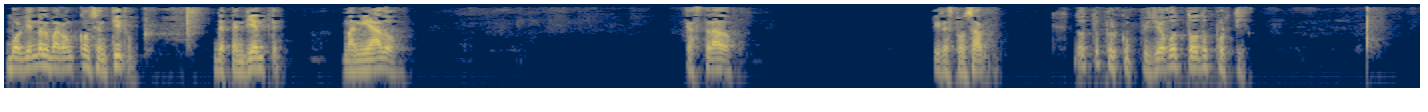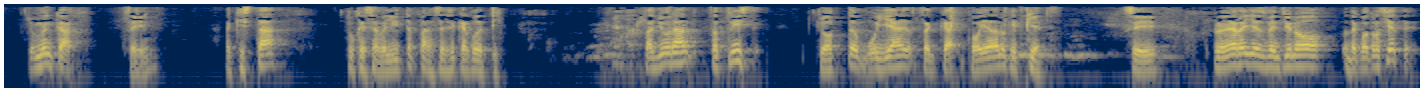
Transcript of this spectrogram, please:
volviendo al varón consentido, dependiente, maniado, castrado, irresponsable. No te preocupes, yo hago todo por ti. Yo me encargo. Sí. Aquí está tu Jezabelita para hacerse cargo de ti. Estás llorando, estás triste. Yo te voy a sacar, voy a dar lo que quieras. Sí. Primera Reyes 21, de 4 a 7.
